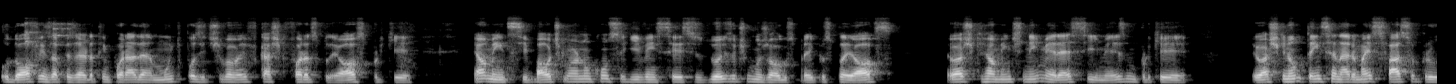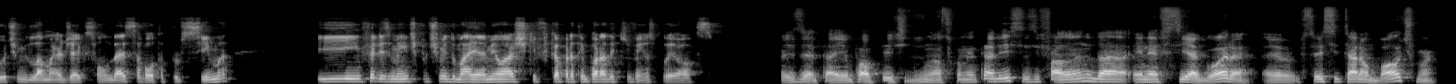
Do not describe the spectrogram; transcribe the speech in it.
o Dolphins, apesar da temporada muito positiva, vai ficar acho que fora dos playoffs, porque realmente, se Baltimore não conseguir vencer esses dois últimos jogos para ir para os playoffs, eu acho que realmente nem merece ir mesmo, porque eu acho que não tem cenário mais fácil para o time do Lamar Jackson dar essa volta por cima. E infelizmente para o time do Miami, eu acho que fica para a temporada que vem os playoffs. Pois é, tá aí o palpite dos nossos comentaristas. E falando da NFC agora, vocês citaram Baltimore.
